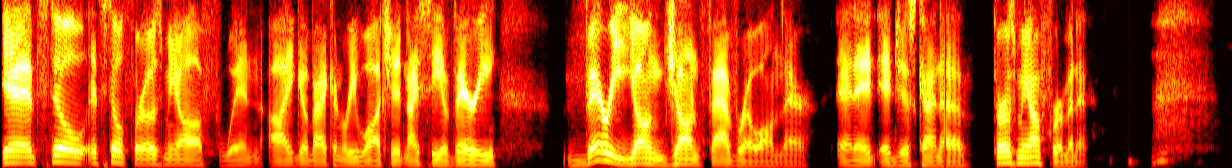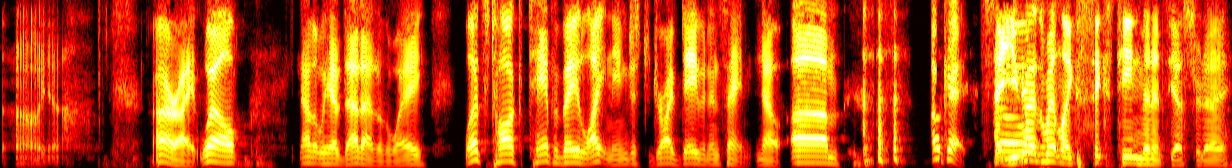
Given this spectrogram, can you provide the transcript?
Yeah, it still it still throws me off when I go back and rewatch it and I see a very very young Jon Favreau on there, and it it just kind of throws me off for a minute. Oh yeah. All right. Well, now that we have that out of the way, let's talk Tampa Bay Lightning just to drive David insane. No. Um Okay. So, hey, you guys went like 16 minutes yesterday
